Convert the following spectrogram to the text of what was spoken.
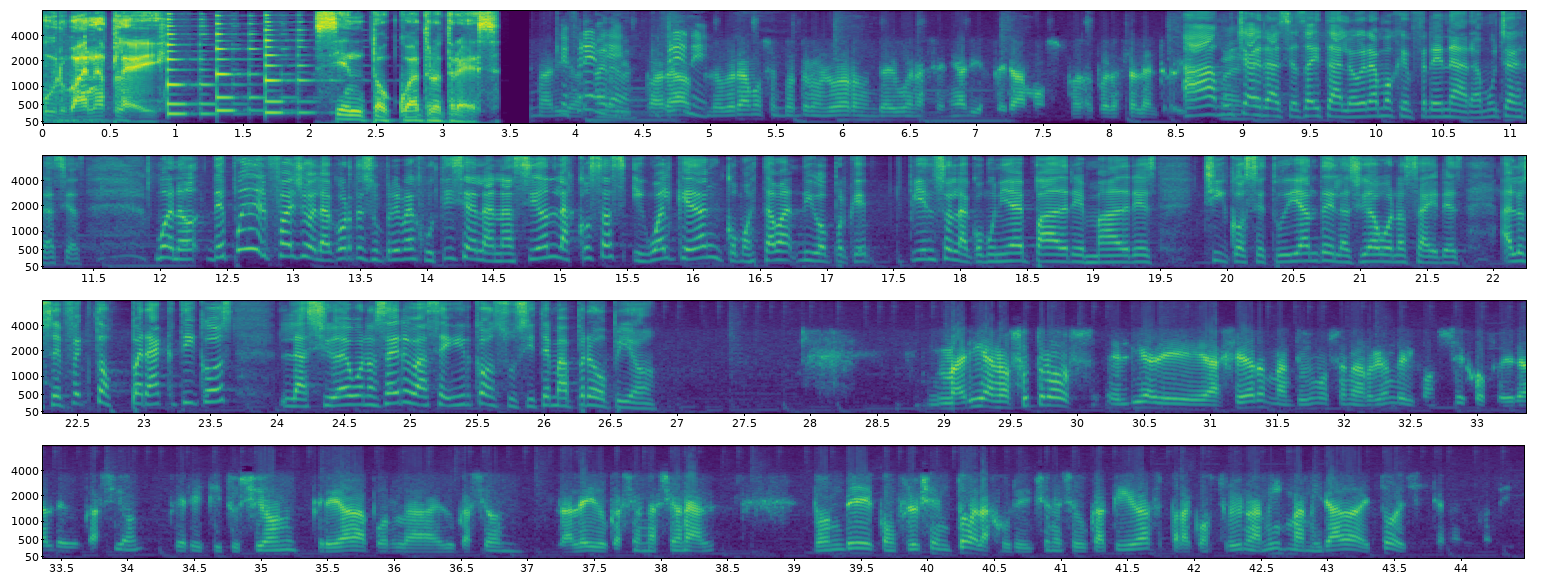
Urbana Play 1043. María, Que frene, para- que frene. logramos encontrar un lugar donde hay buena señal y esperamos para poder hacer la entrevista. Ah, muchas gracias. Ahí está, logramos que frenara. Muchas gracias. Bueno, después del fallo de la Corte Suprema de Justicia de la Nación, las cosas igual quedan como estaban, digo, porque pienso en la comunidad de padres, madres, chicos, estudiantes de la Ciudad de Buenos Aires. A los efectos prácticos, la Ciudad de Buenos Aires va a seguir con su sistema propio. María, nosotros el día de ayer mantuvimos una reunión del Consejo Federal de Educación, que es la institución creada por la educación, la Ley de Educación Nacional, donde confluyen todas las jurisdicciones educativas para construir una misma mirada de todo el sistema educativo.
